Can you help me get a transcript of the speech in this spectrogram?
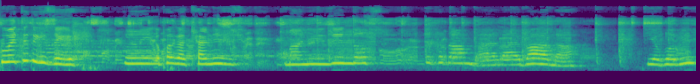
Kuvvetli dikizleri. Yani yaparak kendini Manizin dostu adam derler bana. Yapabil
